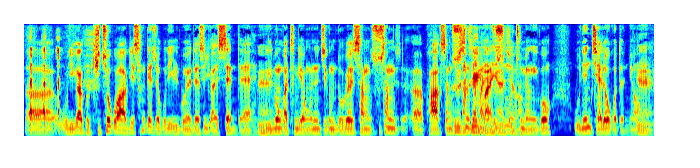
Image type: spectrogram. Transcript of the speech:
어, 우리가 그 기초과학이 상대적으로 일본에 대해서 열세인데 네. 일본 같은 경우는 지금 노벨상 수상 어, 과학상 그렇죠. 수상자만 해도 하죠. 22명이고 우리는 제로거든요. 예.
